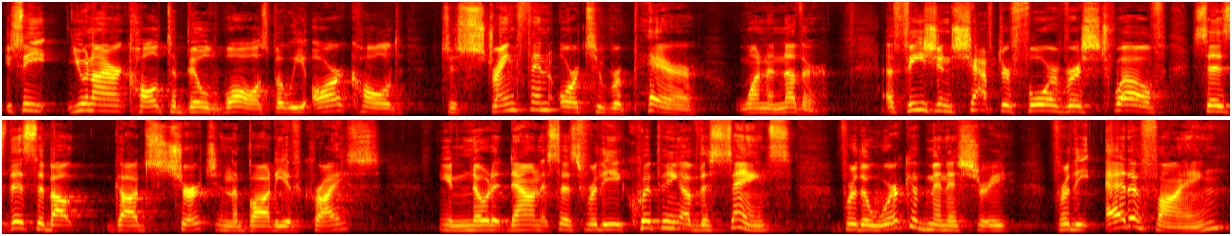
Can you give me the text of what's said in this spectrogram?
You see, you and I aren't called to build walls, but we are called to strengthen or to repair one another. Ephesians chapter 4, verse 12 says this about God's church and the body of Christ. You can note it down. It says, For the equipping of the saints, for the work of ministry, for the edifying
